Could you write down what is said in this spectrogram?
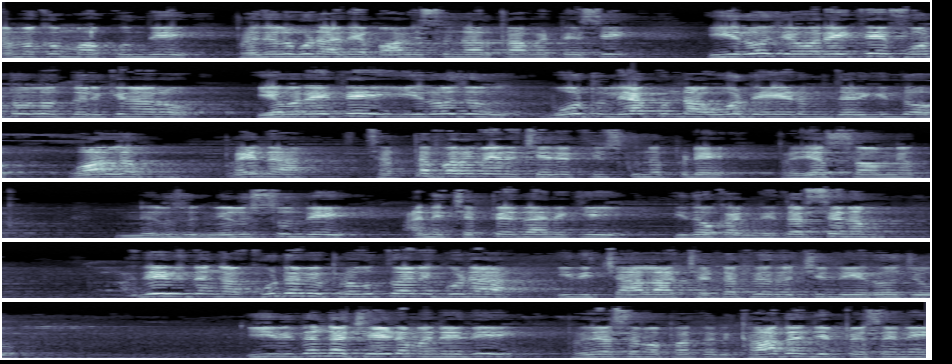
నమ్మకం మాకుంది. ప్రజలు కూడా అదే భావిస్తున్నారు కాబట్టేసి ఈ రోజు ఎవరైతే ఫోటోలో దొరికినారో ఎవరైతే ఈ రోజు ఓటు లేకుండా ఓటు వేయడం జరిగిందో వాళ్ళ పైన చట్టపరమైన చర్య తీసుకున్నప్పుడే ప్రజాస్వామ్యం నిలు నిలుస్తుంది అని చెప్పేదానికి ఇది ఒక నిదర్శనం. అదేవిధంగా కూటమి ప్రభుత్వానికి కూడా ఇది చాలా చెడ్డ పేరు వచ్చింది ఈ రోజు. ఈ విధంగా చేయడం అనేది ప్రజాస్వామ్య పద్ధతి కాదని చెప్పేసి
